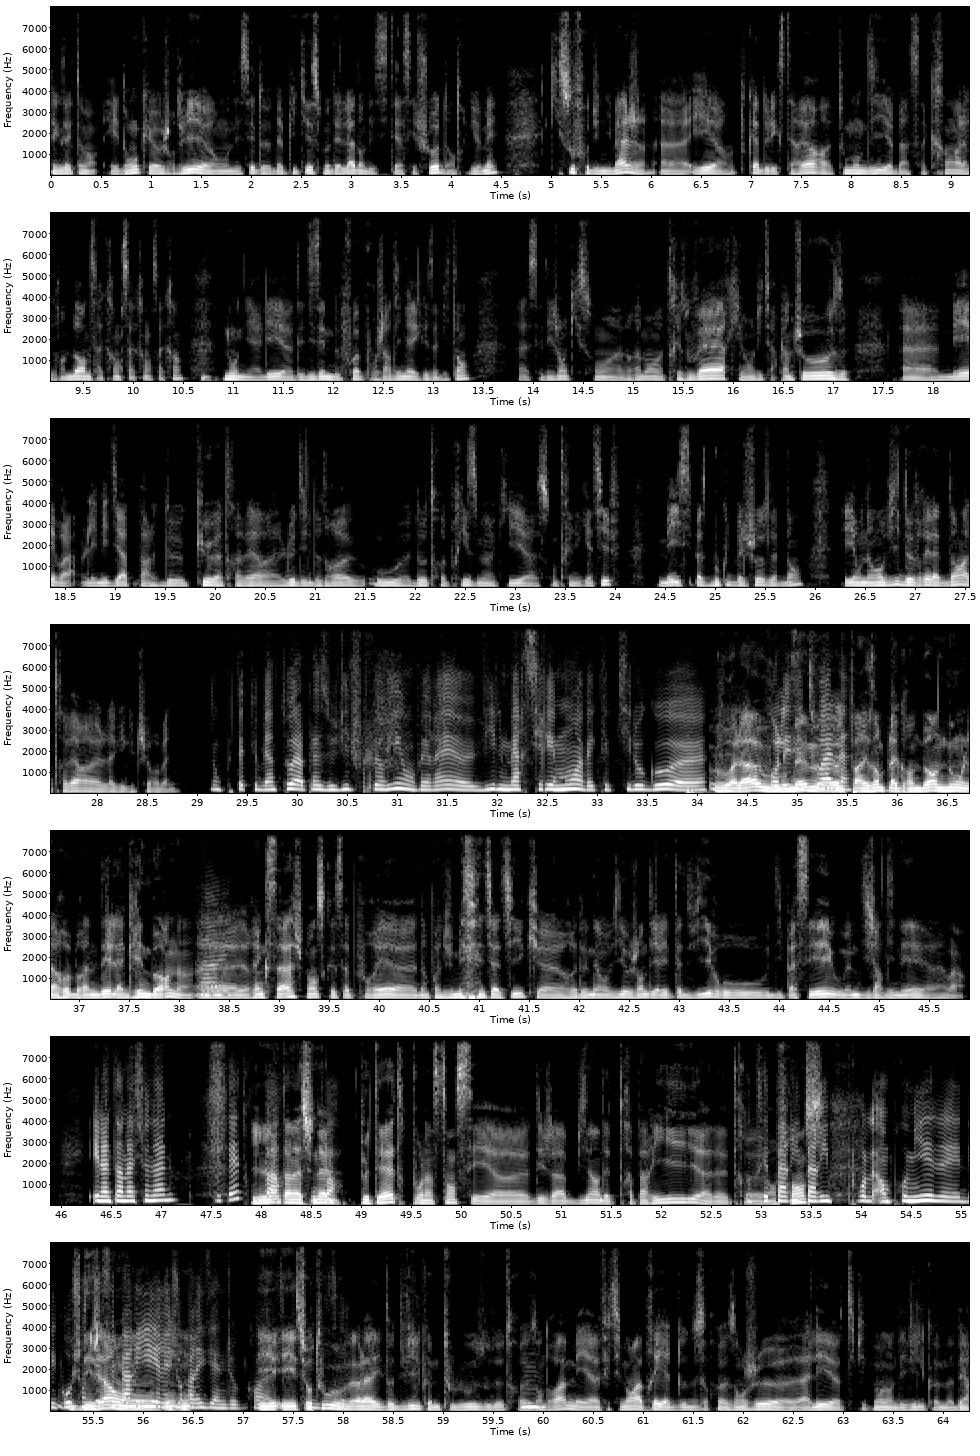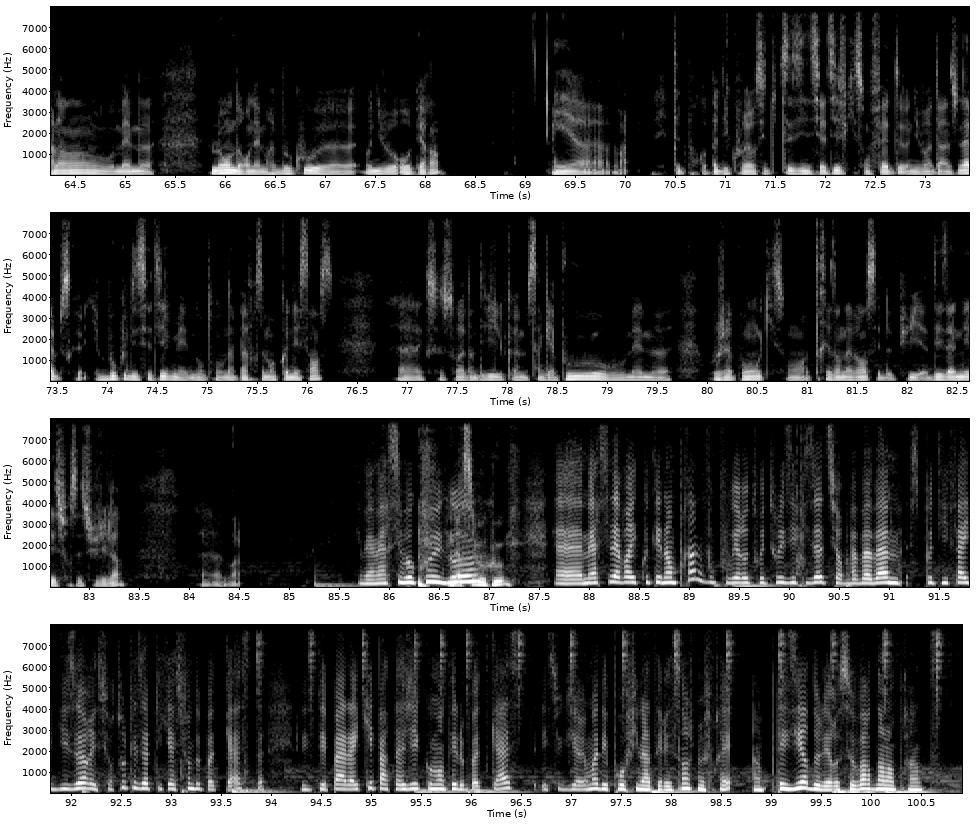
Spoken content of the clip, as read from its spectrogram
Exactement. Et donc euh, aujourd'hui, euh, on essaie d'appliquer ce modèle-là dans des cités assez chaudes entre guillemets, qui souffrent d'une image. et en tout cas de l'extérieur, tout le monde dit bah ça craint à la grande borne, ça craint, ça craint, ça craint. Nous, on y est allé des dizaines de fois pour jardiner avec les habitants. c'est des gens qui sont vraiment très ouverts, qui ont envie de faire plein de choses, euh, mais voilà, les médias parlent de que à travers euh, le deal de drogue ou euh, d'autres prismes qui sont très négatifs. Mais il s'y passe beaucoup de belles choses là-dedans et on a envie d'œuvrer là-dedans à travers l'agriculture urbaine. Donc peut-être que bientôt à la place de Ville Fleurie, on verrait Ville Merci Raymond avec les petits logos. voilà, pour ou les même étoiles. par exemple la Grande Borne, nous on l'a rebrandé la Green Born. Ah rien que ça, je pense que ça pourrait, d'un point de vue médiatique, redonner envie aux gens d'y aller peut-être vivre ou d'y passer ou même d'y jardiner. voilà. Et l'international? Peut-être L'international, peut-être. Pour l'instant, c'est euh, déjà bien d'être à Paris, d'être euh, en Paris, France. Paris pour, en premier, les, gros chantiers, c'est Paris et région parisienne, je crois. Et, et surtout, voilà, et d'autres villes comme Toulouse ou d'autres mm. endroits. Mais euh, effectivement, après, il y a d'autres enjeux. aller typiquement dans des villes comme Berlin ou même Londres, on aimerait beaucoup au niveau européen. Et voilà et peut-être pourquoi pas découvrir aussi toutes ces initiatives qui sont faites au niveau international, parce qu'il y a beaucoup d'initiatives, mais dont on n'a pas forcément connaissance. Euh, que ce soit dans des villes comme Singapour ou même euh, au Japon, qui sont très en avance et depuis des années sur ces sujets-là. Euh, voilà. Eh bien, merci beaucoup Hugo. merci beaucoup. Euh, merci d'avoir écouté l'empreinte. Vous pouvez retrouver tous les épisodes sur Bababam, Spotify, Deezer et sur toutes les applications de podcast. N'hésitez pas à liker, partager, commenter le podcast et suggérez-moi des profils intéressants. Je me ferai un plaisir de les recevoir dans l'empreinte.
